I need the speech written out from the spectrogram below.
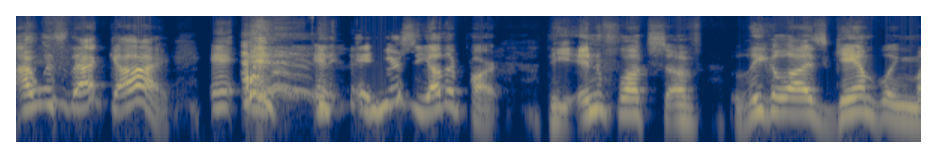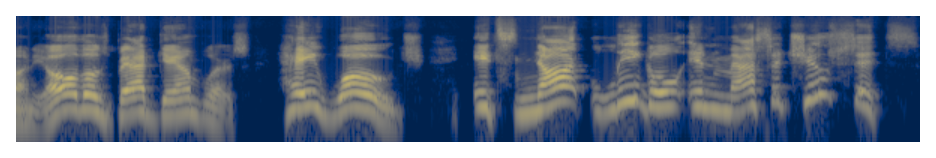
I was that guy. And, and, and, and here's the other part the influx of legalized gambling money, all those bad gamblers. Hey, Woj, it's not legal in Massachusetts.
